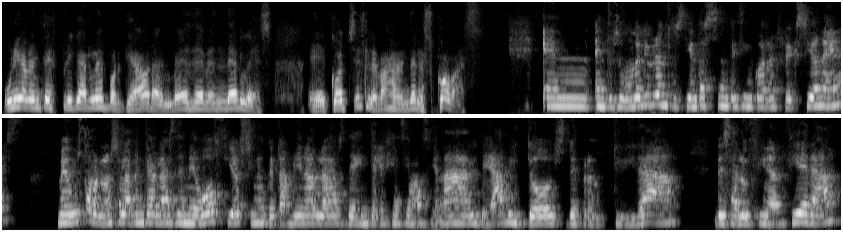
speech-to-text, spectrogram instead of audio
Únicamente explicarles porque ahora en vez de venderles eh, coches, le vas a vender escobas. En, en, tu segundo libro, en 365 reflexiones, me gusta porque no solamente hablas de negocios, sino que también hablas de inteligencia emocional, de hábitos, de productividad, de salud financiera.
